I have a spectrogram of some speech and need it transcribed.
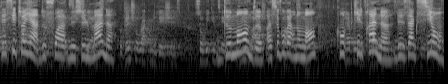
Des citoyens de foi musulmane demandent à ce gouvernement qu'il prenne des actions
